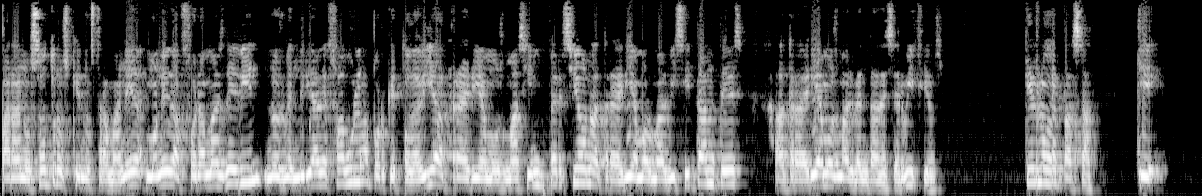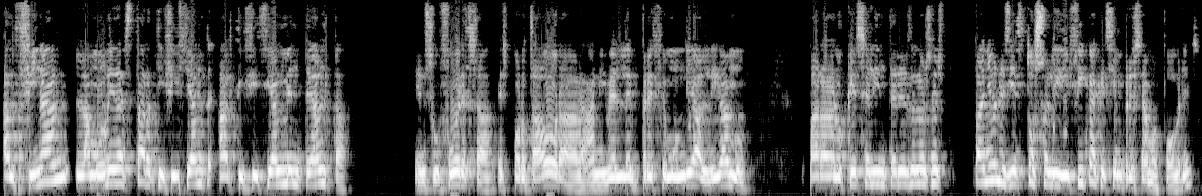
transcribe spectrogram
para nosotros que nuestra moneda, moneda, fuera más débil nos vendría de fábula porque todavía atraeríamos más inversión, atraeríamos más visitantes, atraeríamos más venta de servicios. ¿Qué es lo que pasa? Que al final la moneda está artificialmente alta en su fuerza exportadora a nivel de precio mundial, digamos, para lo que es el interés de los españoles y esto solidifica que siempre seamos pobres.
